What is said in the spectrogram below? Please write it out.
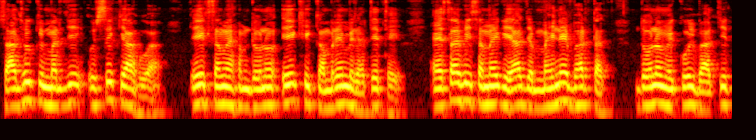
साधु की मर्ज़ी, उससे क्या हुआ? एक समय हम दोनों एक ही कमरे में रहते थे। ऐसा भी समय गया जब महीने भर तक दोनों में कोई बातचीत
